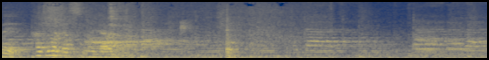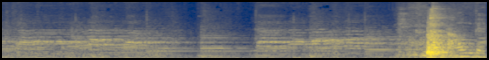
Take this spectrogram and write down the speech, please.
네, 가져가셨습니다. 나온대요.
